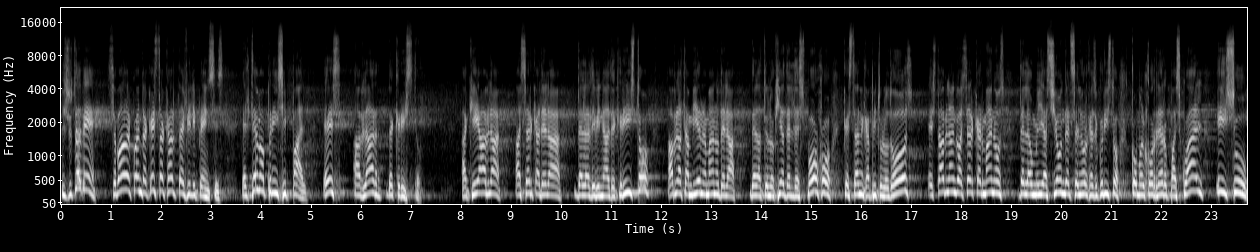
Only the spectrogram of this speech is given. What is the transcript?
Y si usted ve, se va a dar cuenta que esta carta de Filipenses, el tema principal es hablar de Cristo. Aquí habla acerca de la, de la divinidad de Cristo, habla también, hermano, de la, de la teología del despojo, que está en el capítulo 2, está hablando acerca, hermanos, de la humillación del Señor Jesucristo como el Cordero Pascual y su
